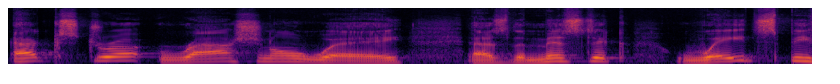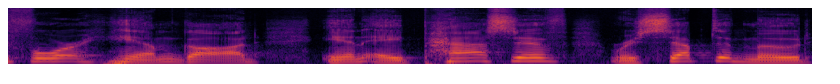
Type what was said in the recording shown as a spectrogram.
extra rational way as the mystic waits before him, God, in a passive, receptive mood.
